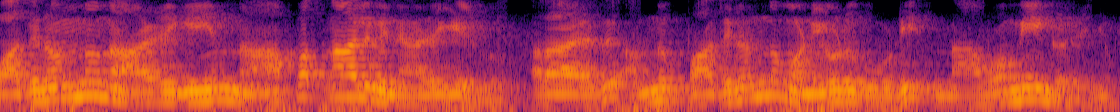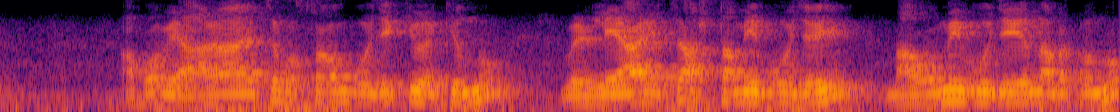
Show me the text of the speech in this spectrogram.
പതിനൊന്ന് നാഴികയും നാൽപ്പത്തിനാല് വിനാഴികയുള്ളൂ അതായത് അന്ന് പതിനൊന്ന് മണിയോടുകൂടി നവമിയും കഴിഞ്ഞു. അപ്പോൾ വ്യാഴാഴ്ച പുസ്തകം പൂജയ്ക്ക് വയ്ക്കുന്നു വെള്ളിയാഴ്ച അഷ്ടമി പൂജയും നവമി പൂജയും നടക്കുന്നു.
